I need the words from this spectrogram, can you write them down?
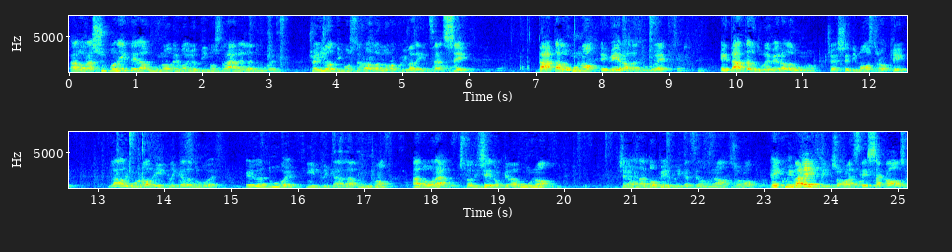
Allora, supponete la 1 e voglio dimostrare la 2, cioè io dimostrerò la loro equivalenza se data la 1 è vera la 2 e data la 2 è vera la 1. Cioè se dimostro che la 1 implica la 2 e la 2 implica la 1, allora sto dicendo che la 1 c'è una doppia implicazione, no? Sono equivalenti, sono la stessa cosa.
